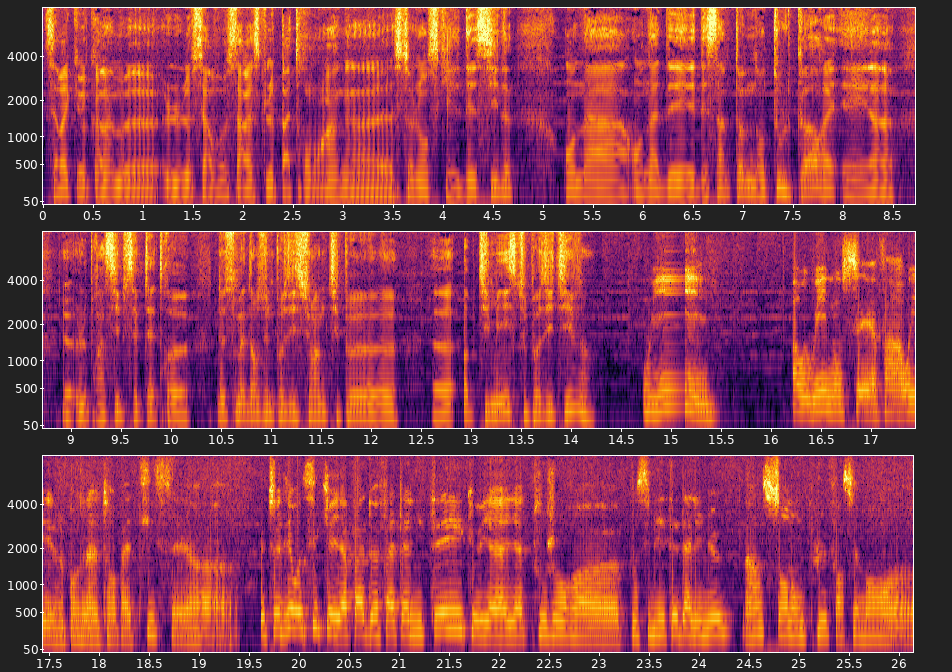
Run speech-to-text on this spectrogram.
C'est vrai que quand même euh, le cerveau, ça reste le patron. Hein, selon ce qu'il décide, on a on a des, des, symptômes dans tout le corps et, et euh, le principe, c'est peut-être euh, de se mettre dans une position un petit peu euh, optimiste ou positive? Oui. Ah oui, oui, nous, c'est. Enfin, oui, je pense que la naturopathie, c'est. de se dire aussi qu'il n'y a pas de fatalité, qu'il y, a toujours possibilité d'aller mieux, hein, sans non plus forcément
